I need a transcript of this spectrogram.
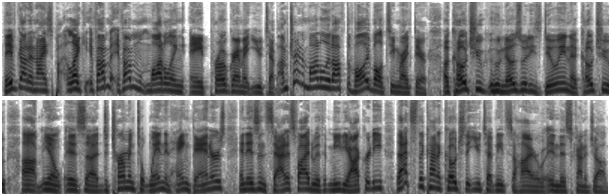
They've got a nice like if I'm if I'm modeling a program at UTEP, I'm trying to model it off the volleyball team right there. A coach who who knows what he's doing, a coach who um, you know is uh, determined to win and hang banners and isn't satisfied with mediocrity. That's the kind of coach that UTEP needs to hire in this kind of job.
